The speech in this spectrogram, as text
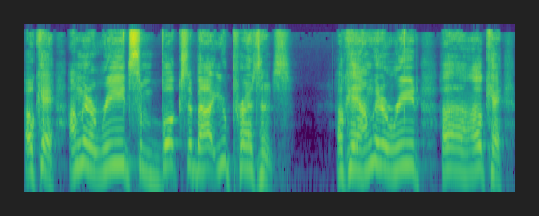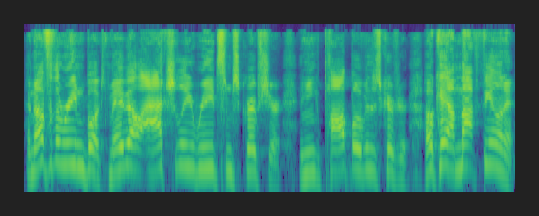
Okay, I'm going to read some books about your presence. Okay, I'm going to read. Uh, okay, enough of the reading books. Maybe I'll actually read some scripture. And you can pop over the scripture. Okay, I'm not feeling it.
